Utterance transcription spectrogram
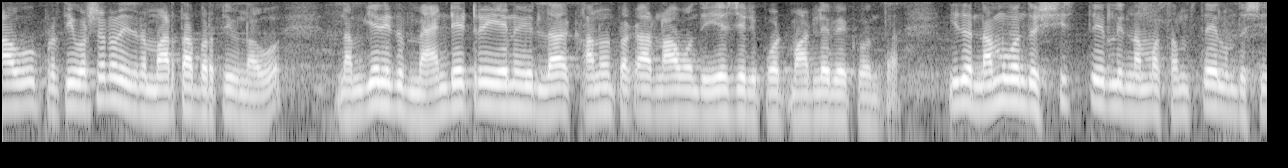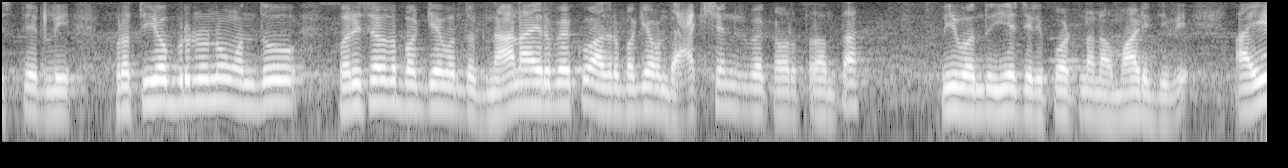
ನಾವು ಪ್ರತಿ ವರ್ಷವೂ ಇದನ್ನು ಮಾಡ್ತಾ ಬರ್ತೀವಿ ನಾವು. ನಮಗೇನಿದು ಮ್ಯಾಂಡೇಟ್ರಿ ಏನೂ ಇಲ್ಲ, ಕಾನೂನು ಪ್ರಕಾರ ನಾವು ಒಂದು ಇ ಎಸ್ ಜಿ ರಿಪೋರ್ಟ್ ಮಾಡಲೇಬೇಕು ಅಂತ. ಇದು ನಮಗೊಂದು ಶಿಸ್ತು ಇರಲಿ, ನಮ್ಮ ಸಂಸ್ಥೆಯಲ್ಲಿ ಒಂದು ಶಿಸ್ತು ಇರಲಿ. ಪ್ರತಿಯೊಬ್ಬರೂ ಒಂದು ಪರಿಸರದ ಬಗ್ಗೆ ಒಂದು ಜ್ಞಾನ ಇರಬೇಕು, ಅದ್ರ ಬಗ್ಗೆ ಒಂದು ಆ್ಯಕ್ಷನ್ ಇರಬೇಕು ಅವ್ರ ಹತ್ರ ಅಂತ ಈ ಒಂದು ಇ ಜಿ ರಿಪೋರ್ಟ್ನ ನಾವು ಮಾಡಿದ್ದೀವಿ. ಆ ಇ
